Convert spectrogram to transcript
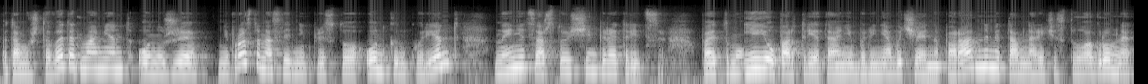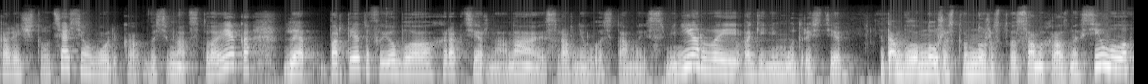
потому что в этот момент он уже не просто наследник престола, он конкурент ныне царствующей императрицы. Поэтому ее портреты, они были необычайно парадными, там наличествовало огромное количество, вот вся символика XVIII века для портретов ее была характерна. Она сравнивалась там и с Минервой, богиней мудрости, там было множество-множество самых разных символов,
